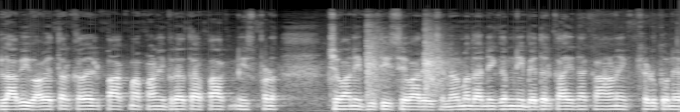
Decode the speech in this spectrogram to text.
લાવી વાવેતર કરેલ પાકમાં પાણી ભરાતા પાક નિષ્ફળ જવાની ભીતિ સેવા રહી છે. નર્મદા નિગમની બેદરકારીના કારણે ખેડૂતોને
